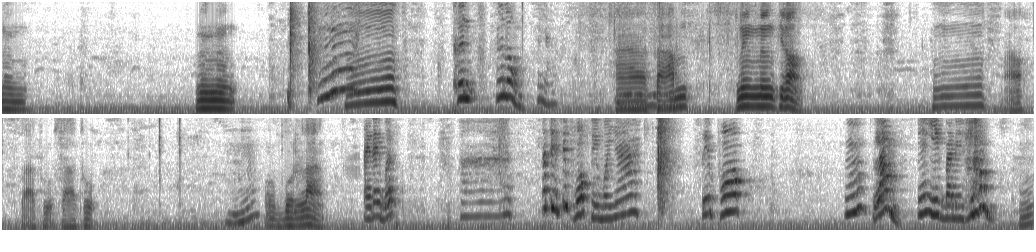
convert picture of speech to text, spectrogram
หนึ่งหนึ่งหนึ่งอืมขึ้นขึ้นลงไม่ยังห้าสามหนึ่งหนึ่งพี่น้องอืมเอาสาธุสาธุอืมโอ้บนล่าง ไปได้เบิด ปาดนาทีสิบหกนี่บ่ยาสิบหกหืมล่ำยังอีกบาดนี้ล่อืม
